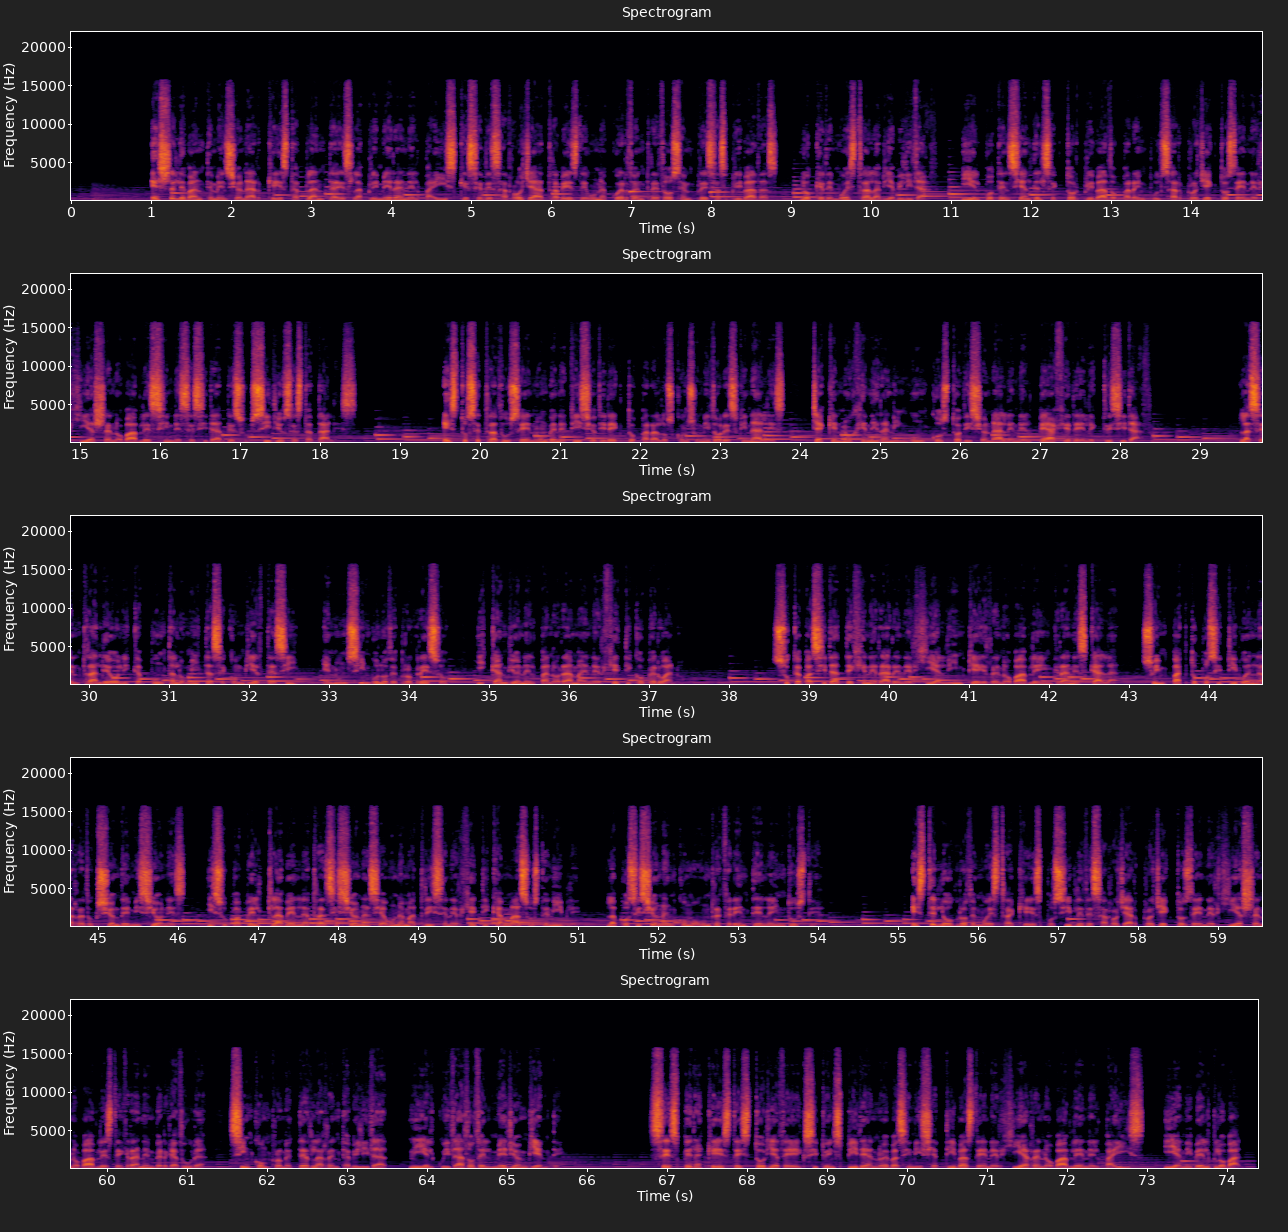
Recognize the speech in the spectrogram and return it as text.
Es relevante mencionar que esta planta es la primera en el país que se desarrolla a través de un acuerdo entre dos empresas privadas, lo que demuestra la viabilidad y el potencial del sector privado para impulsar proyectos de energías renovables sin necesidad de subsidios estatales. Esto se traduce en un beneficio directo para los consumidores finales, ya que no genera ningún costo adicional en el peaje de electricidad. La central eólica Punta Lomita se convierte así en un símbolo de progreso y cambio en el panorama energético peruano. Su capacidad de generar energía limpia y renovable en gran escala, su impacto positivo en la reducción de emisiones y su papel clave en la transición hacia una matriz energética más sostenible, la posicionan como un referente en la industria. Este logro demuestra que es posible desarrollar proyectos de energías renovables de gran envergadura sin comprometer la rentabilidad ni el cuidado del medio ambiente. Se espera que esta historia de éxito inspire a nuevas iniciativas de energía renovable en el país y a nivel global.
